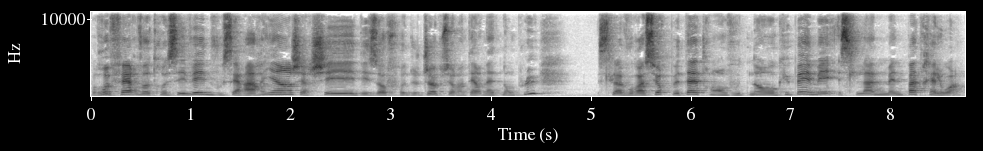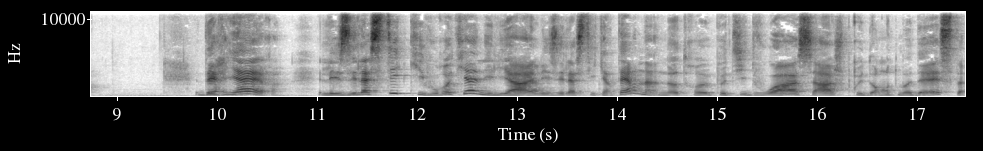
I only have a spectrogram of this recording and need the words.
Refaire votre CV ne vous sert à rien, chercher des offres de job sur Internet non plus. Cela vous rassure peut-être en vous tenant occupé, mais cela ne mène pas très loin. Derrière, les élastiques qui vous retiennent, il y a les élastiques internes, notre petite voix sage, prudente, modeste,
